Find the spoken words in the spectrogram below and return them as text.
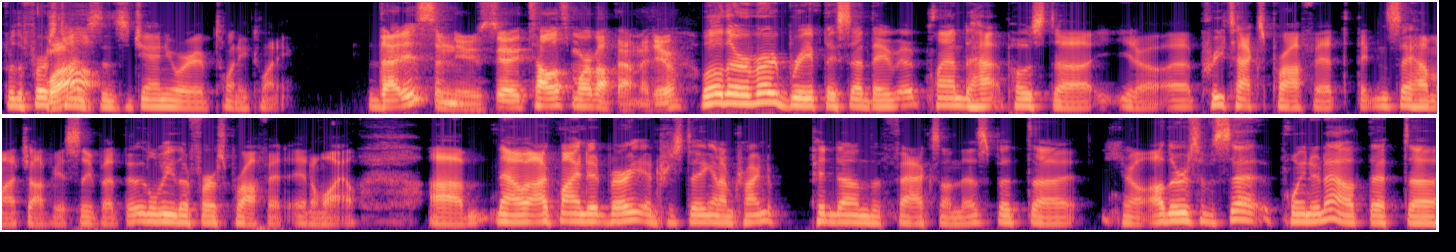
for the first wow. time since January of 2020. That is some news. So tell us more about that, Madhu. Well, they were very brief. They said they uh, plan to ha- post, a, you know, a pre-tax profit. They didn't say how much, obviously, but it'll be their first profit in a while. Um, now, I find it very interesting, and I'm trying to pin down the facts on this, but uh, you know, others have said pointed out that uh,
